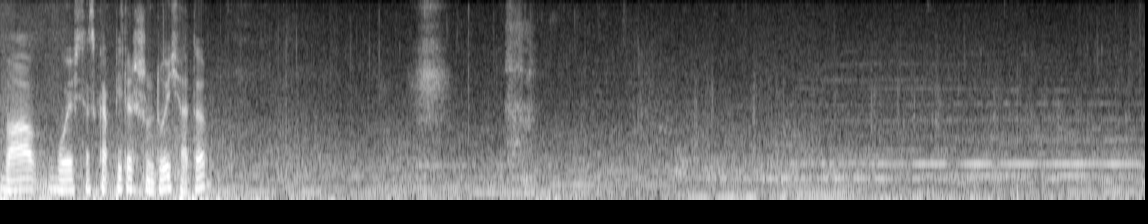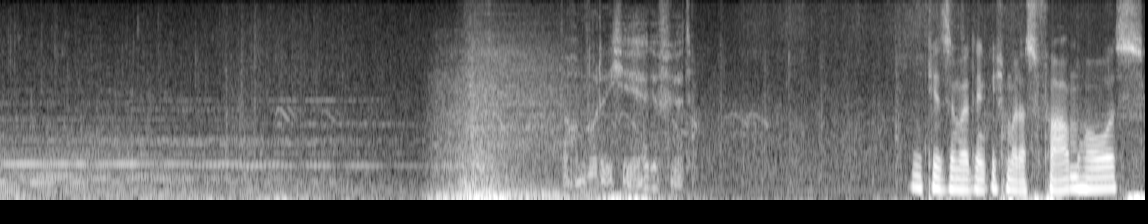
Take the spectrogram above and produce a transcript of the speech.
war, wo ich das Kapitel schon durch hatte. Warum wurde ich hierher geführt? Und hier sehen wir, denke ich mal, das Farmhaus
